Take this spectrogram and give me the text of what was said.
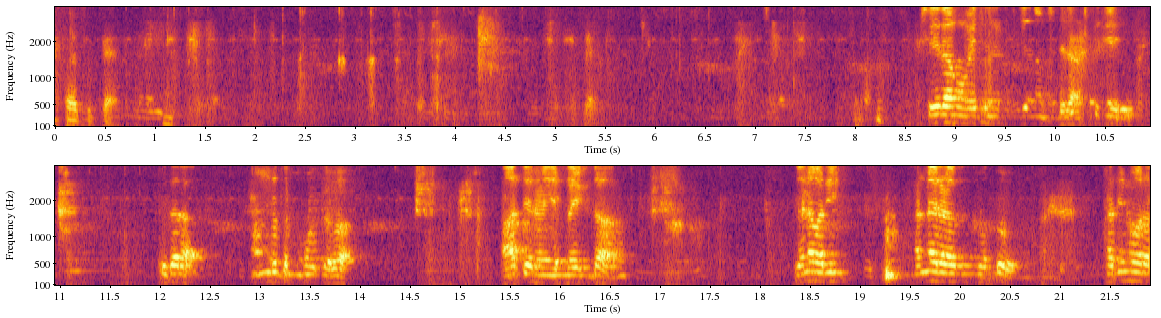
ಸ್ವಾಗತ ಶ್ರೀರಾಮ ವೈಷ್ಣವ ಭಜನಾ. ಮಂದಿರ ಇದರ ಅಮೃತ ಮಹೋತ್ಸವ ಆಚರಣೆಯ ಪ್ರಯುಕ್ತ ಜನವರಿ ಹನ್ನೆರಡರಂದು ಮತ್ತು ಹದಿಮೂರರ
